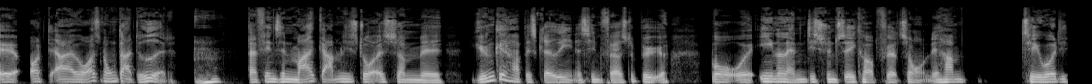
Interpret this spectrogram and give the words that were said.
Øh, og der er jo også nogen, der er døde af det. Mhm der findes en meget gammel historie, som øh, Jynke har beskrevet i en af sine første bøger, hvor øh, en eller anden, de synes ikke har opført sig ordentligt. Ham tæver de,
